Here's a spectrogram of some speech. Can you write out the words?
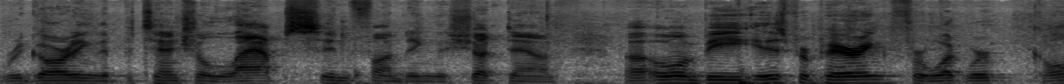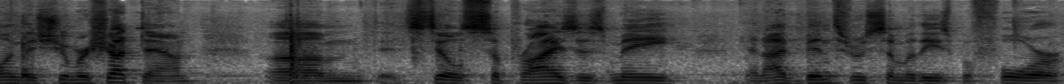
regarding the potential lapse in funding, the shutdown. Uh, OMB is preparing for what we're calling the Schumer shutdown. Um, It still surprises me, and I've been through some of these before,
